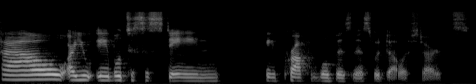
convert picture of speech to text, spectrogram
How are you able to sustain a profitable business with dollar starts?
